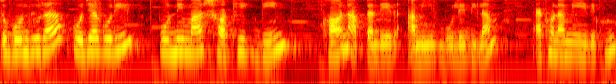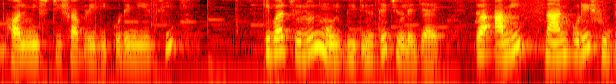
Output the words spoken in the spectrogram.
তো বন্ধুরা, কোজাগরির পূর্ণিমার সঠিক দিন ক্ষণ আপনাদের আমি বলে দিলাম। এখন আমি এই দেখুন ফল মিষ্টি সব রেডি করে নিয়েছি। এবার চলুন মূল ভিডিওতে চলে যায় তো আমি স্নান করে শুদ্ধ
